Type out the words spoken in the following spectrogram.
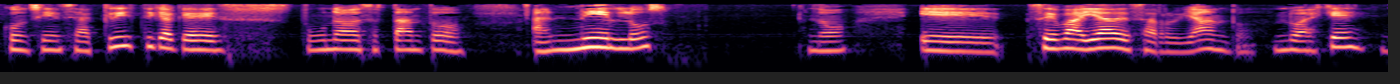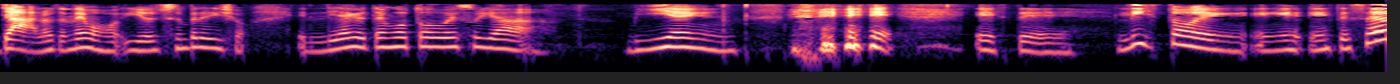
conciencia crística que es uno de esos tantos anhelos, ¿no? Eh, se vaya desarrollando. No es que ya lo tenemos. Y yo siempre he dicho, el día que yo tengo todo eso ya bien, este, listo en, este ser,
